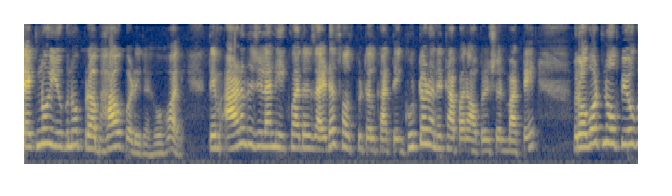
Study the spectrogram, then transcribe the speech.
ટેકનોયુગનો પ્રભાવ પડી રહ્યો હોય. તેમ આણંદ જિલ્લાની એકમાત્ર ઝાયડસ હોસ્પિટલ ખાતે ઘૂંટણ અને થાપાના ઓપરેશન માટે રોબોટનો ઉપયોગ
